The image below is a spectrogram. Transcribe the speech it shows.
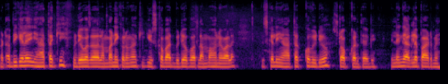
बट अभी के लिए यहाँ तक ही वीडियो को ज़्यादा लंबा नहीं करूँगा, क्योंकि उसके बाद वीडियो बहुत लंबा होने वाला है। इसके लिए यहाँ तक को वीडियो स्टॉप करते हैं अभी। मिलेंगे अगले पार्ट में।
